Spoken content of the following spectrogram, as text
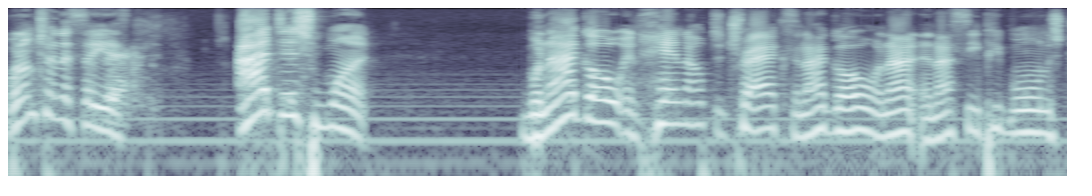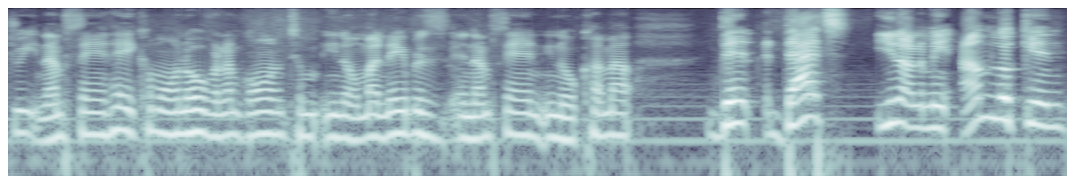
What I'm trying to say is, I just want when I go and hand out the tracks and I go and I and I see people on the street and I'm saying, "Hey, come on over," and I'm going to you know my neighbors and I'm saying, you know, come out. Then that's you know what I mean. I'm looking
